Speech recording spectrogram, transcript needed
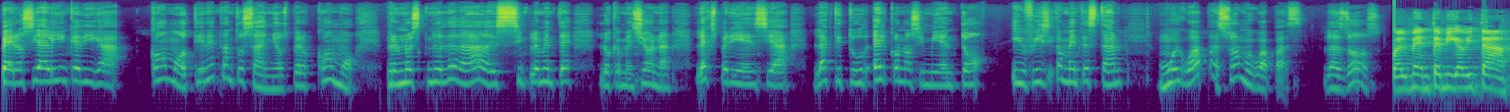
Pero si alguien que diga, ¿Cómo? Tiene tantos años, pero ¿cómo? Pero no es, no es la edad, es simplemente lo que mencionan, la experiencia, la actitud, el conocimiento y físicamente están muy guapas, son muy guapas, las dos. Igualmente, mi Gavita.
